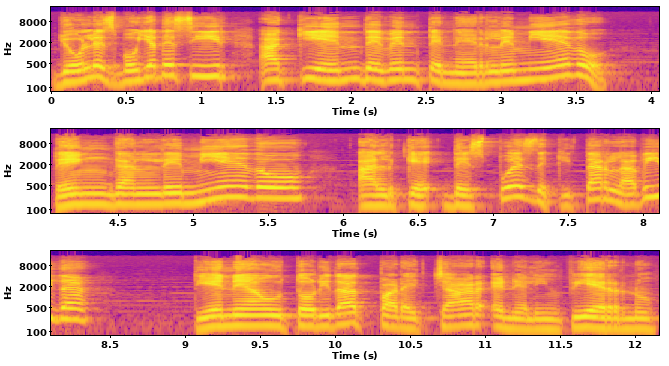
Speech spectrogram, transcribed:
Yo les voy a decir a quién deben tenerle miedo. Ténganle miedo al que después de quitar la vida tiene autoridad para echar en el infierno.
